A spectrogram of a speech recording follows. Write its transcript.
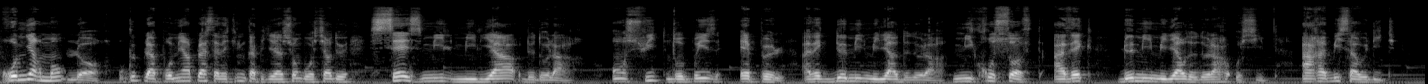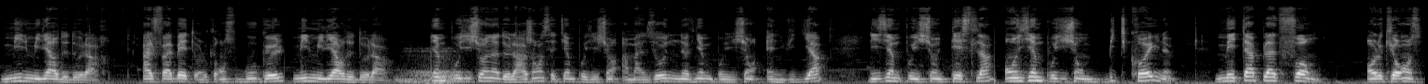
Premièrement, l'or occupe la première place avec une capitalisation boursière de 16 000 milliards de dollars. Ensuite, l'entreprise Apple avec 2 000 milliards de dollars. Microsoft avec 2 000 milliards de dollars aussi. Arabie Saoudite, 1000 milliards de dollars. Alphabet, en l'occurrence Google, 1000 milliards de dollars. 9 position, on a de l'argent. 7 position, Amazon. 9 position, Nvidia. 10 position, Tesla. 11 position, Bitcoin. Meta Platform, en l'occurrence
